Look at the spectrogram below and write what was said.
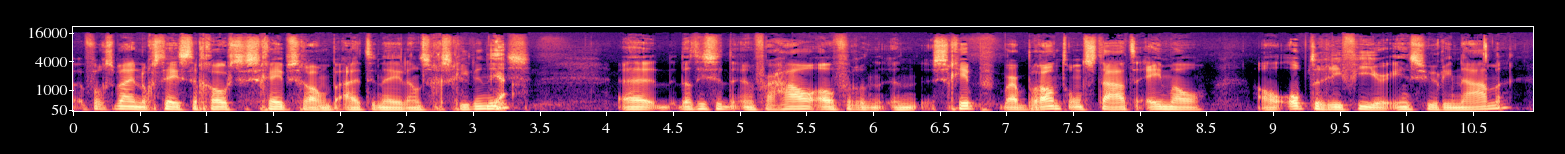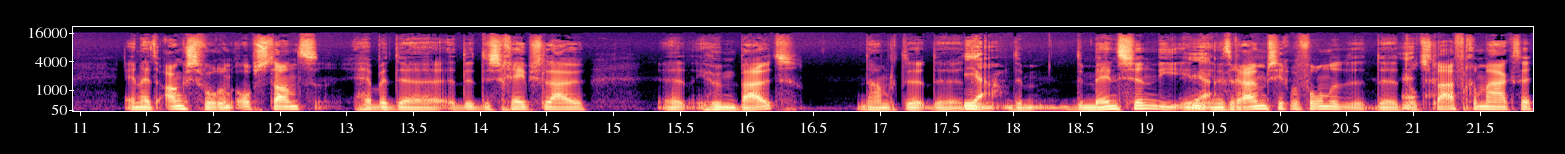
volgens mij nog steeds de grootste scheepsramp uit de Nederlandse geschiedenis. Ja. Uh, dat is een, een, verhaal over een, een, schip waar brand ontstaat, eenmaal al op de rivier in Suriname. En uit angst voor een opstand hebben de, de, de scheepslui uh, hun buit, namelijk de, de, ja. de, de, mensen die in, ja. in, het ruim zich bevonden, de, de tot slaafgemaakte,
